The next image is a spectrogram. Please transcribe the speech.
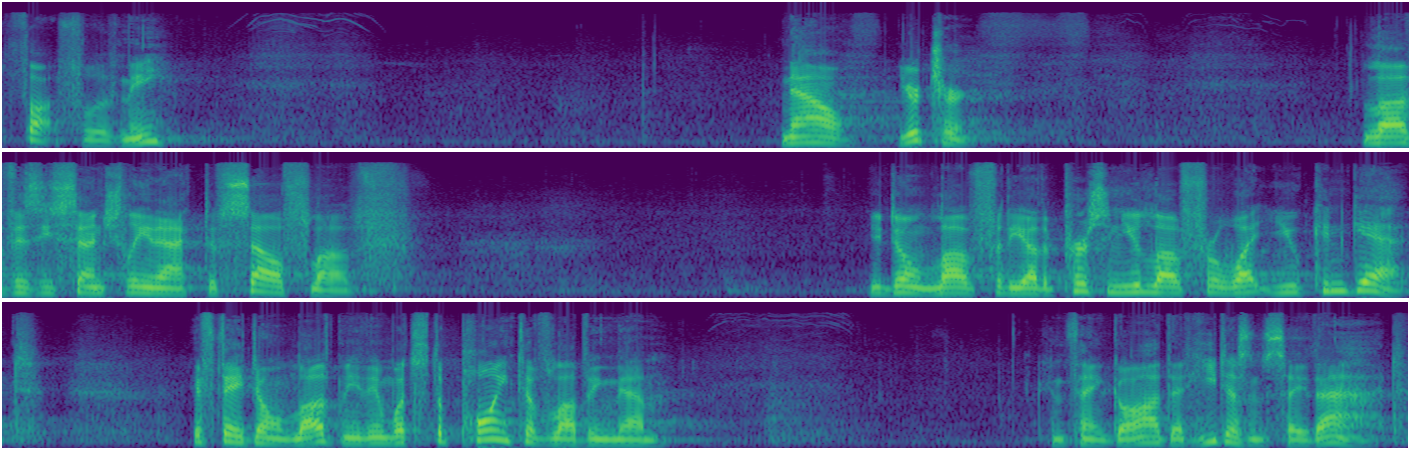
thoughtful of me. Now, your turn. Love is essentially an act of self love. You don't love for the other person, you love for what you can get. If they don't love me, then what's the point of loving them? You can thank God that He doesn't say that.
